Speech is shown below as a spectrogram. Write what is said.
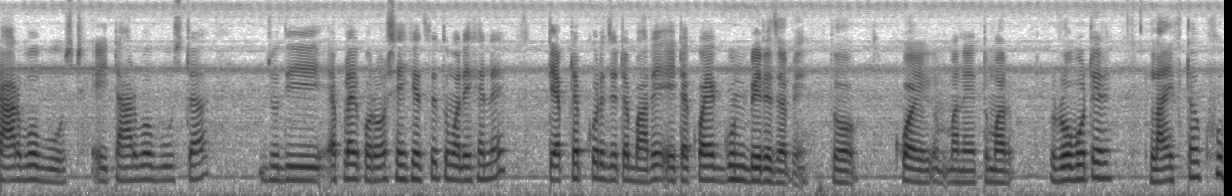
টার্বো বুস্ট এই টার্বো বুস্টটা যদি অ্যাপ্লাই করো, সেই ক্ষেত্রে তোমার এখানে ট্যাপ ট্যাপ করে যেটা বাড়ে, এটা কয়েক গুণ বেড়ে যাবে। তো কয়েক মানে তোমার রোবটের লাইফটাও খুব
